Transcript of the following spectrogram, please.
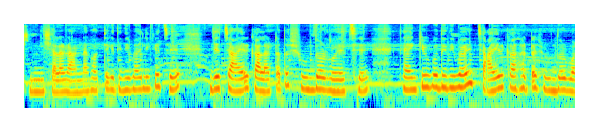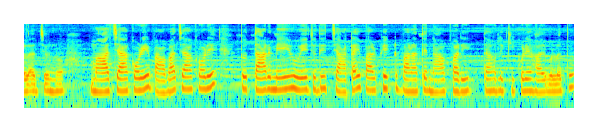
গিন্নিশালা রান্নাঘর থেকে দিদিভাই লিখেছে যে চায়ের কালারটা তো সুন্দর হয়েছে। থ্যাংক ইউ গো দিদিভাই, চায়ের কালারটা সুন্দর বলার জন্য। মা চা করে, বাবা চা করে, তো তার মেয়ে হয়ে যদি চাটাই পারফেক্ট বানাতে না পারি, তাহলে কি করে হয় বলো তো?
